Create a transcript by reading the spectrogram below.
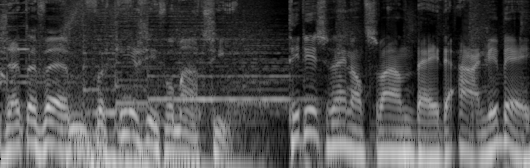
ZFM Verkeersinformatie. Dit is Wijnand Zwaan bij de ANWB.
